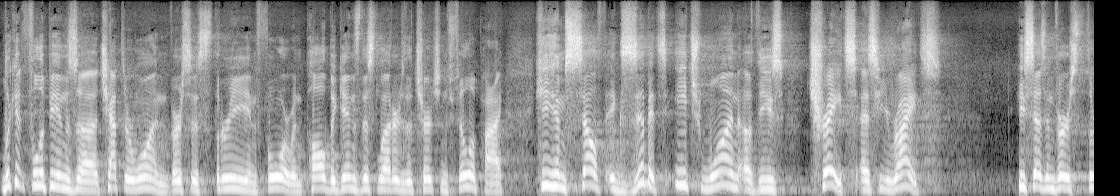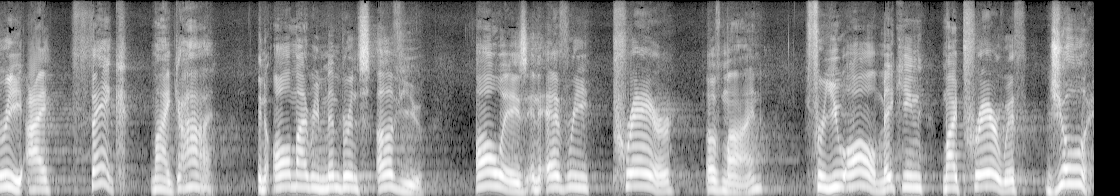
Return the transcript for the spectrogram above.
Look at Philippians uh, chapter 1, verses 3 and 4. When Paul begins this letter to the church in Philippi, he himself exhibits each one of these traits as he writes. He says in verse 3 I thank my God in all my remembrance of you, always in every prayer of mine for you all, making my prayer with joy.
